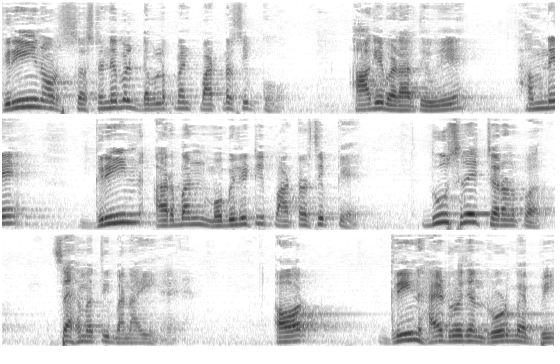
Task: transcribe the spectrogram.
ग्रीन और सस्टेनेबल डेवलपमेंट पार्टनरशिप को आगे बढ़ाते हुए हमने ग्रीन अर्बन मोबिलिटी पार्टनरशिप के दूसरे चरण पर सहमति बनाई है और ग्रीन हाइड्रोजन रोड मैप भी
